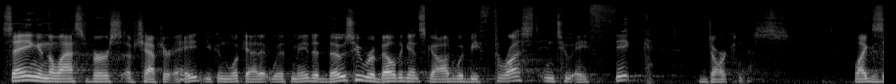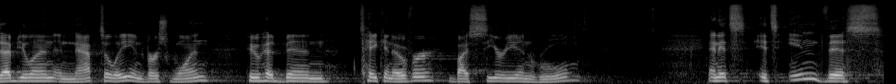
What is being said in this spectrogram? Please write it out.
Saying in the last verse of chapter 8, you can look at it with me, that those who rebelled against God would be thrust into a thick darkness. Like Zebulun and Naphtali in verse 1, who had been taken over by Syrian rule. And it's, it's in this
